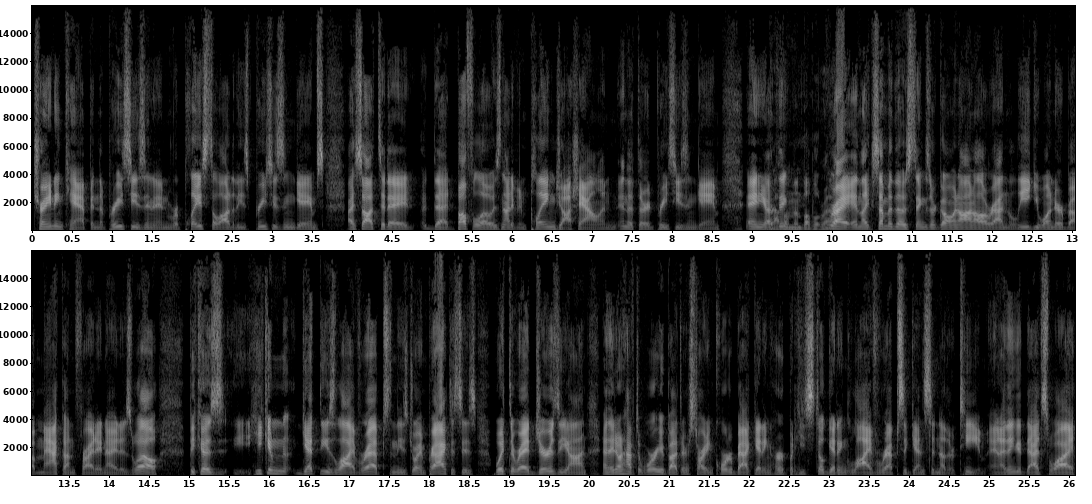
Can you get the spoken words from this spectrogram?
training camp in the preseason and replaced a lot of these preseason games. I saw today that Buffalo is not even playing Josh Allen in the third preseason game. And, you know, Wrap think, in bubble wrap. Right. And like some of those things are going on all around the league. You wonder about Mac on Friday night as well, because he can get these live reps and these joint practices with the red jersey on, and they don't have to worry about their starting quarterback getting hurt, but he's still getting live reps against another team. And I think that that's why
